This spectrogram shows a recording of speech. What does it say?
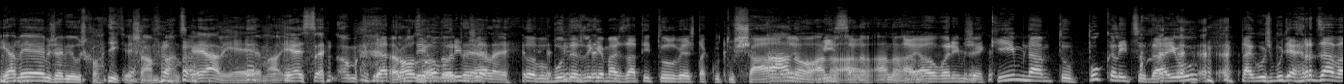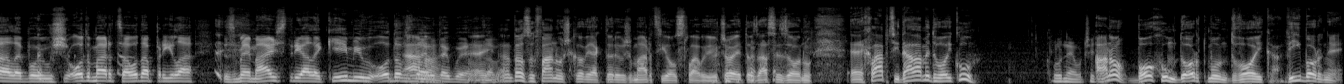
Ja viem, že vy už chladíte šampanské, ja viem, a jesenom ja že ale... v Bundeslige máš za titul, vieš, takú tú šále, áno, áno, áno, áno, A ja hovorím, že kým nám tú puklicu dajú, tak už bude hrdzavá, lebo už od marca, od apríla sme majstri, ale kým ju odovzdajú, tak bude hrdzavá. No to sú fanúškovia, ktorí už v marci oslavujú. Čo je to za sezónu? E, chlapci, dávame dvojku? Kľudne, určite. Áno, Bochum, Dortmund, dvojka. Výborne.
